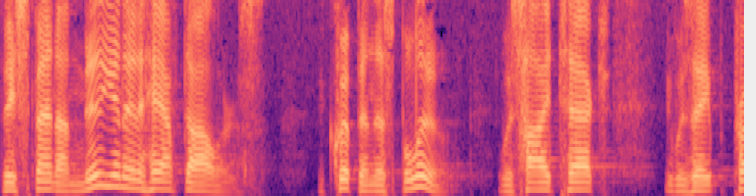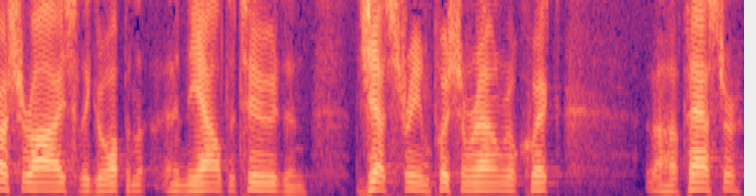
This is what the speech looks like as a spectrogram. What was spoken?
They spent a million and a half dollars equipping this balloon. It was high tech, it was a pressurized, so they go up in the, in the altitude and jet stream pushing around real quick, uh, faster.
